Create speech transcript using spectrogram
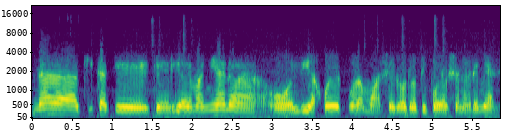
nada quita que, el día de mañana o el día jueves podamos hacer otro tipo de acciones gremiales.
